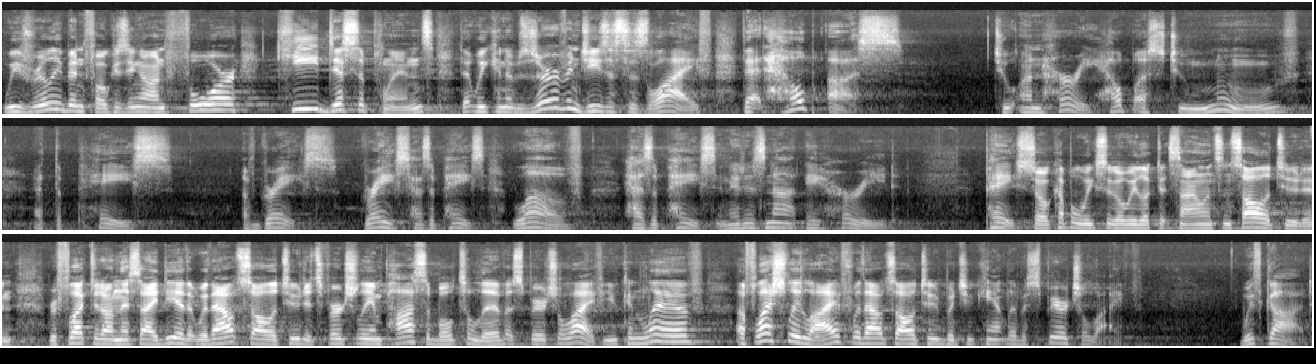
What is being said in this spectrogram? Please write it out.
we've really been focusing on four key disciplines that we can observe in Jesus' life that help us to unhurry, help us to move at the pace of grace. Grace has a pace, love has a pace, and it is not a hurried pace. So, a couple weeks ago, we looked at silence and solitude and reflected on this idea that without solitude, it's virtually impossible to live a spiritual life. You can live a fleshly life without solitude, but you can't live a spiritual life with God,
